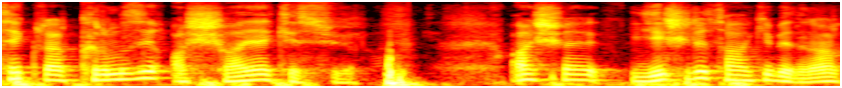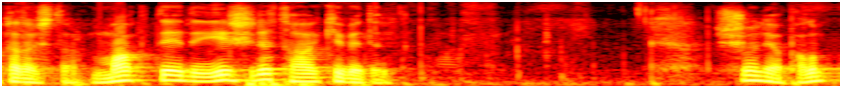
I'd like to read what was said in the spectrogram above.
tekrar kırmızıyı aşağıya kesiyor. Aşağı yeşili takip edin arkadaşlar. MACD'de yeşili takip edin. Şöyle yapalım.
